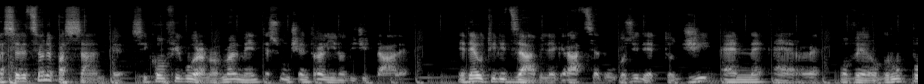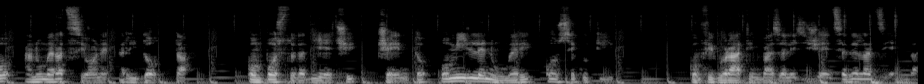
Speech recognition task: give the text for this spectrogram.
La selezione passante si configura normalmente su un centralino digitale ed è utilizzabile grazie ad un cosiddetto GNR, ovvero gruppo a numerazione ridotta, composto da 10, 100 o 1000 numeri consecutivi, configurati in base alle esigenze dell'azienda.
